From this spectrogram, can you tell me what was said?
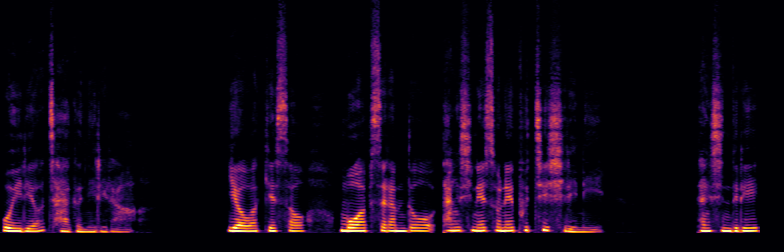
오히려 작은 일이라. 여호와께서 모압 사람도 당신의 손에 붙이시리니 당신들이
